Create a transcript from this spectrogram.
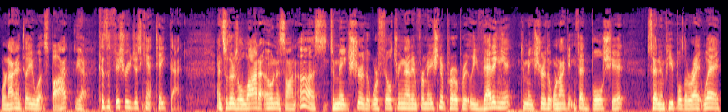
We're not going to tell you what spot. Yeah. Because the fishery just can't take that. And so there's a lot of onus on us to make sure that we're filtering that information appropriately, vetting it to make sure that we're not getting fed bullshit, sending people the right way,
